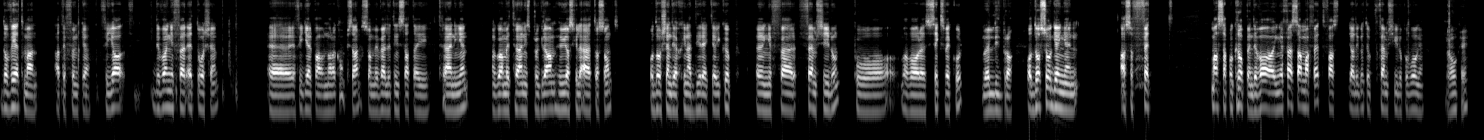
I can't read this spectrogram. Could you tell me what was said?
då vet man att det funkar. För jag, det var ungefär ett år sedan. Eh, jag fick hjälp av några kompisar som är väldigt insatta i träningen. De gav mig träningsprogram, hur jag skulle äta och sånt. Och då kände jag skillnad direkt. Jag gick upp ungefär fem kilon på, vad var det, sex veckor. Väldigt bra. Och då såg jag ingen alltså fett massa på kroppen. Det var ungefär samma fett fast jag hade gått upp fem kilo på vågen. Okej.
